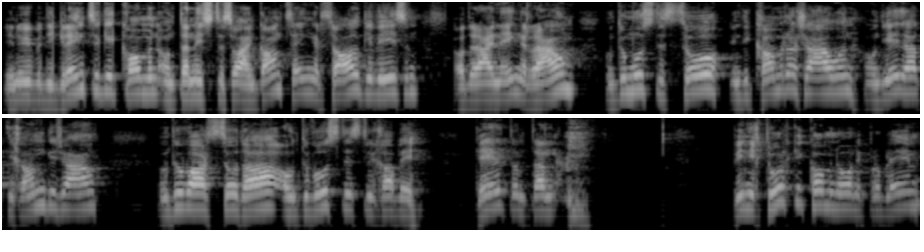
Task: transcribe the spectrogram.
in, über die Grenze gekommen und dann ist es so ein ganz enger Saal gewesen oder ein enger Raum und du musstest so in die Kamera schauen und jeder hat dich angeschaut und du warst so da und du wusstest, ich habe Geld und dann bin ich durchgekommen ohne Problem.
